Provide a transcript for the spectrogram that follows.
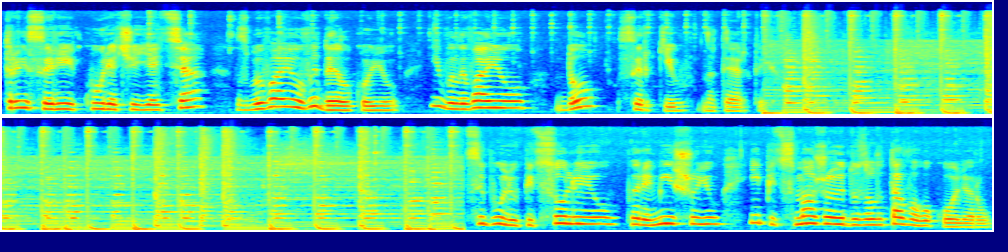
Три сирі курячі яйця збиваю виделкою і виливаю до сирків натертих. Цибулю підсолюю, перемішую і підсмажую до золотавого кольору.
